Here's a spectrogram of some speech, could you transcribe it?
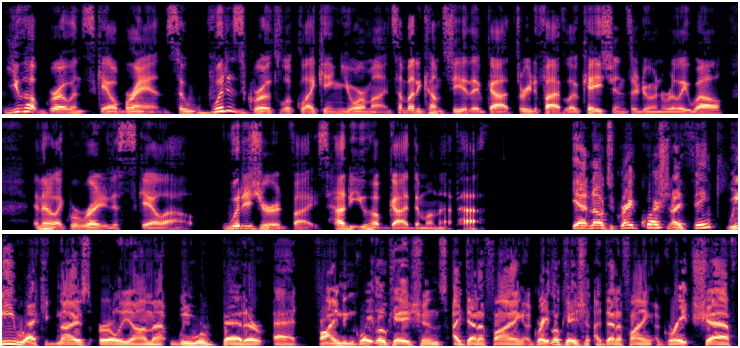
You help grow and scale brands. So, what does growth look like in your mind? Somebody comes to you, they've got three to five locations, they're doing really well, and they're like, we're ready to scale out. What is your advice? How do you help guide them on that path? Yeah, no, it's a great question. I think we recognized early on that we were better at finding great locations, identifying a great location, identifying a great chef,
